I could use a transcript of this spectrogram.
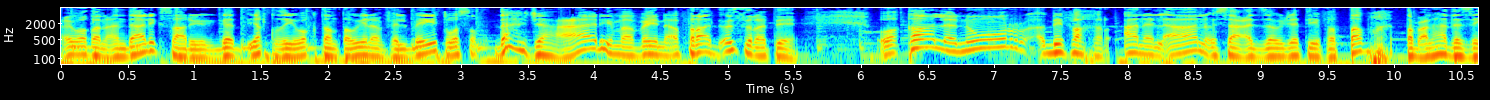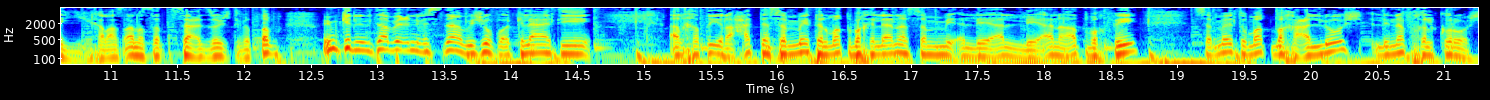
عوضا عن ذلك صار يقضي وقتا طويلا في البيت وسط دهجة عارمة بين أفراد أسرته. وقال نور بفخر أنا الآن أساعد زوجتي في الطبخ. طبعا هذا زيي خلاص أنا صرت أساعد زوجتي في الطبخ. يمكن اللي يتابعني في سناب يشوف أكلاتي الخطيرة. حتى سميت المطبخ اللي أنا سمي اللي اللي أنا أطبخ فيه سميته مطبخ علوش لنفخ الكروش.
